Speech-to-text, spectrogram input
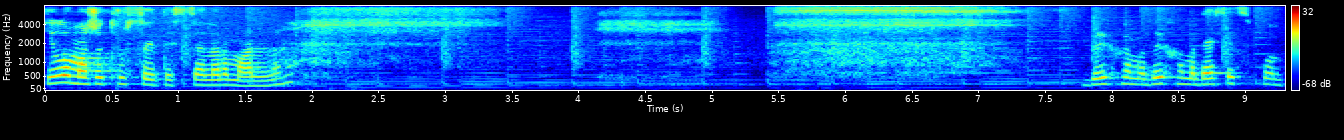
Тіло може труситись, це нормально. Дихаємо, дихаємо 10 секунд.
